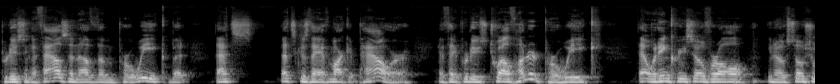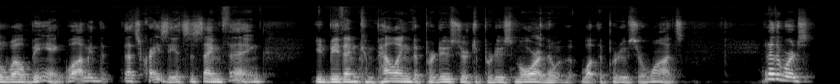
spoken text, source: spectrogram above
producing a thousand of them per week, but that's, that's because they have market power. If they produce 1200 per week, that would increase overall, you know, social well-being. Well, I mean, that's crazy. It's the same thing. You'd be then compelling the producer to produce more than what the producer wants. In other words,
